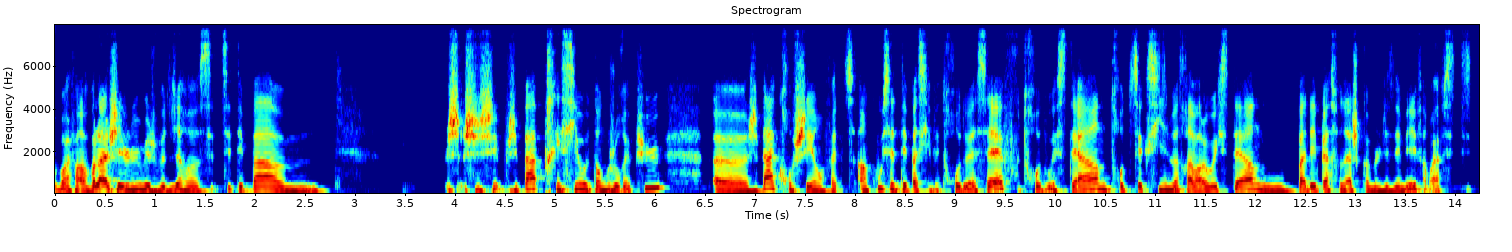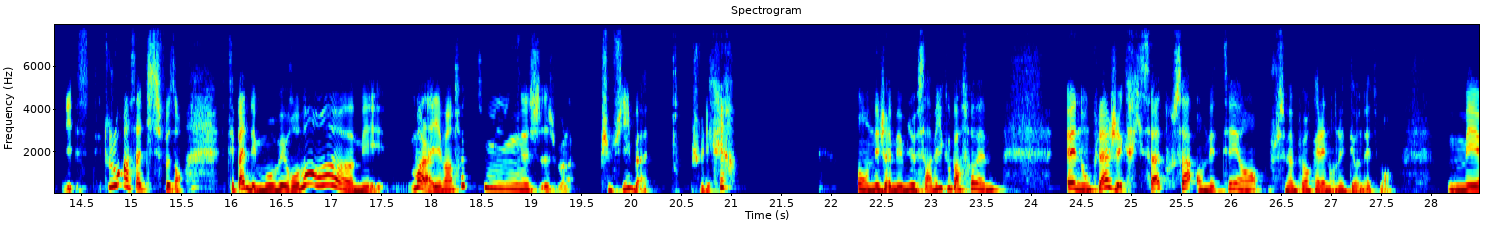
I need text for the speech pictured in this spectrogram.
ouais enfin voilà, j'ai lu, mais je veux dire, c'é c'était pas, j'ai pas apprécié autant que j'aurais pu, j'ai pas accroché en fait. Un coup, c'était parce qu'il y avait trop de SF ou trop de western, trop de sexisme à travers le western ou pas des personnages comme je les aimais, enfin bref, c'était toujours insatisfaisant. C'était pas des mauvais romans, hein, mais voilà, il y avait un truc qui, je je voilà. Je me suis dit: «Bah, je vais l'écrire». On n'est jamais mieux servi que par soi-même et donc là, j'écris ça, tout ça, on était en je sais même plus en quelle année on était honnêtement, mais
